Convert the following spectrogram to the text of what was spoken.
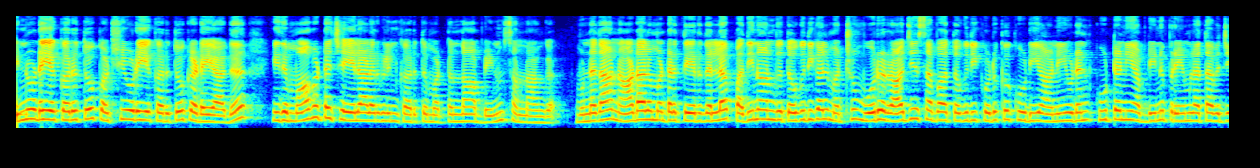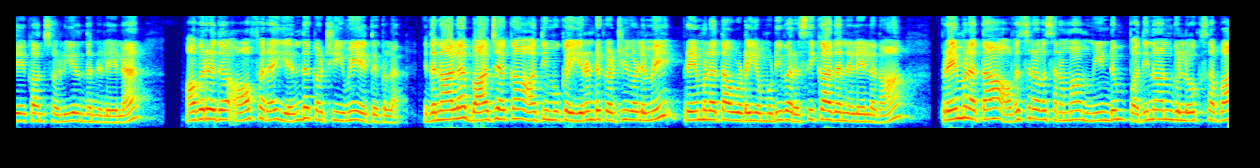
என்னுடைய கருத்தோ கட்சியுடைய கருத்தோ கிடையாது. இது மாவட்ட செயலாளர்களின் கருத்து மட்டும்தான் அப்படின்னு சொன்னாங்க. முன்னதான் நாடாளுமன்ற தேர்தலில் பதினான்கு தொகுதிகள் மற்றும் ஒரு ராஜ்யசபா தொகுதி கொடுக்கக்கூடிய அணியுடன் கூட்டணி அப்படின்னு பிரேமலதா விஜயகாந்த் சொல்லியிருந்த நிலையில அவரது ஆஃபரை எந்த கட்சியுமே ஏத்துக்கல. இதனால பாஜக அதிமுக இரண்டு கட்சிகளுமே பிரேமலதாவுடைய முடிவை ரசிக்காத நிலையில தான் பிரேமலதா அவசர அவசரமா மீண்டும் பதினான்கு லோக்சபா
